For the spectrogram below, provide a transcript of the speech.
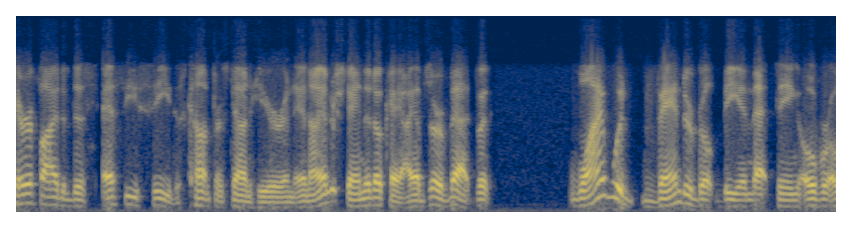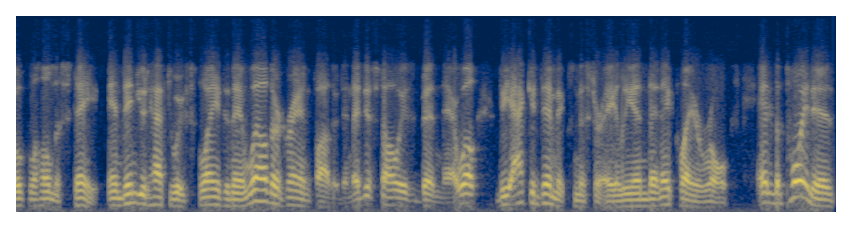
terrified of this SEC, this conference down here, and, and I understand it. Okay, I observe that, but why would Vanderbilt be in that thing over Oklahoma State? And then you'd have to explain to them, well, they're grandfathered and they just always been there. Well, the academics, Mr. Alien, then they play a role. And the point is,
